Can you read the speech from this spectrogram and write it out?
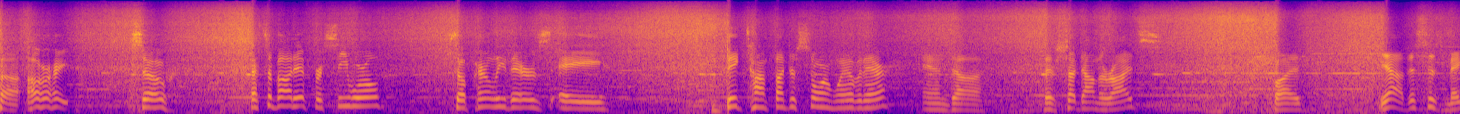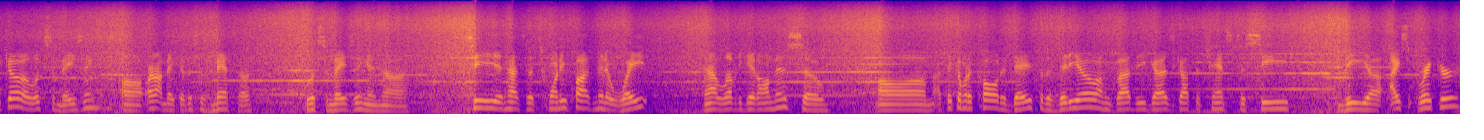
All right, so that's about it for SeaWorld. So apparently there's a big time thunderstorm way over there and uh, they've shut down the rides. But yeah, this is Mako. It looks amazing. Uh, or not Mako, this is Manta. It looks amazing and uh, see it has a 25 minute wait and I love to get on this so um, I think I'm going to call it a day for the video. I'm glad that you guys got the chance to see the uh, icebreaker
